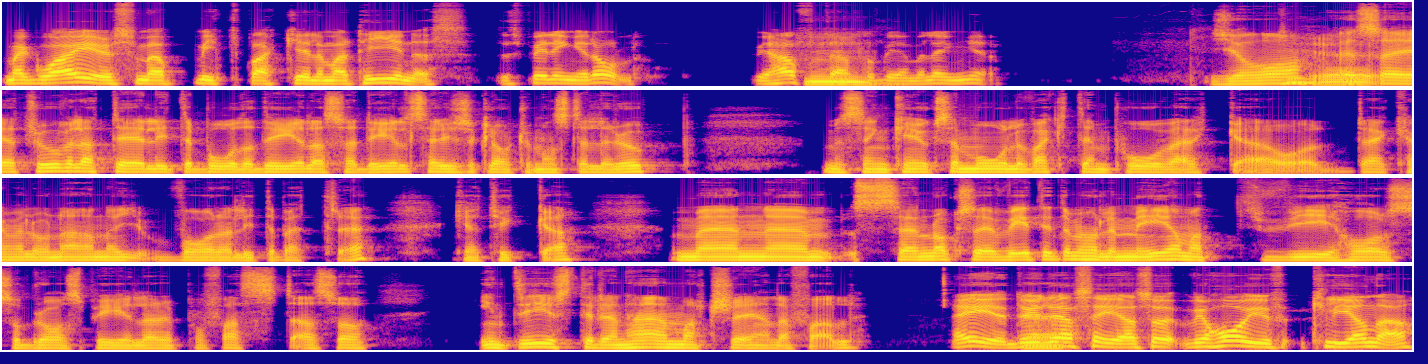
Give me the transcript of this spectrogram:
Maguire som är mittback eller Martinez. Det spelar ingen roll. Vi har haft mm. det här mm. problemet länge. Ja, alltså, jag tror väl att det är lite båda delar. Så dels är det ju såklart hur man ställer upp. Men sen kan ju också målvakten påverka och där kan väl Onana vara lite bättre, kan jag tycka. Men eh, sen också, jag vet inte om jag håller med om att vi har så bra spelare på fasta. Alltså, inte just i den här matchen i alla fall. Nej, det är eh. det jag säger. Alltså, vi har ju klena,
